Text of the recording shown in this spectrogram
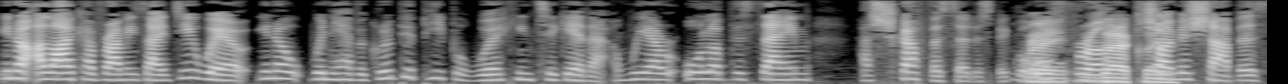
you know, I like Avrami's idea where, you know, when you have a group of people working together and we are all of the same hashkafa, so to speak. We're all Right, from exactly. Shomer Shabbos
